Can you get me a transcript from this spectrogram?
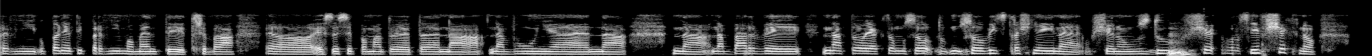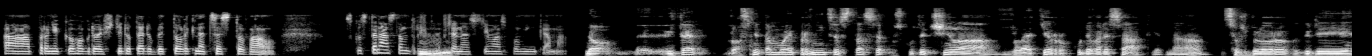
první, úplně ty první momenty, třeba uh, jestli si pamatujete na, na vůně, na, na, na barvy, na to, jak to muselo, to muselo být strašně jiné, už jenom vzduch, hmm. vše, vlastně všechno. A pro někoho, kdo ještě do té doby tolik necestoval. Zkuste nás tam trošku mm. přenést s těma vzpomínkama. No, víte, vlastně ta moje první cesta se uskutečnila v létě roku 91, což byl rok, kdy,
